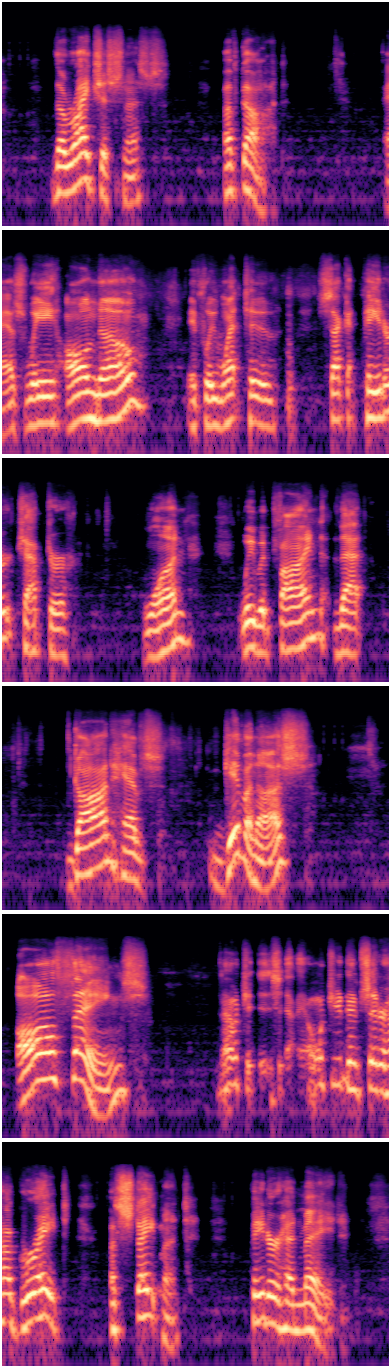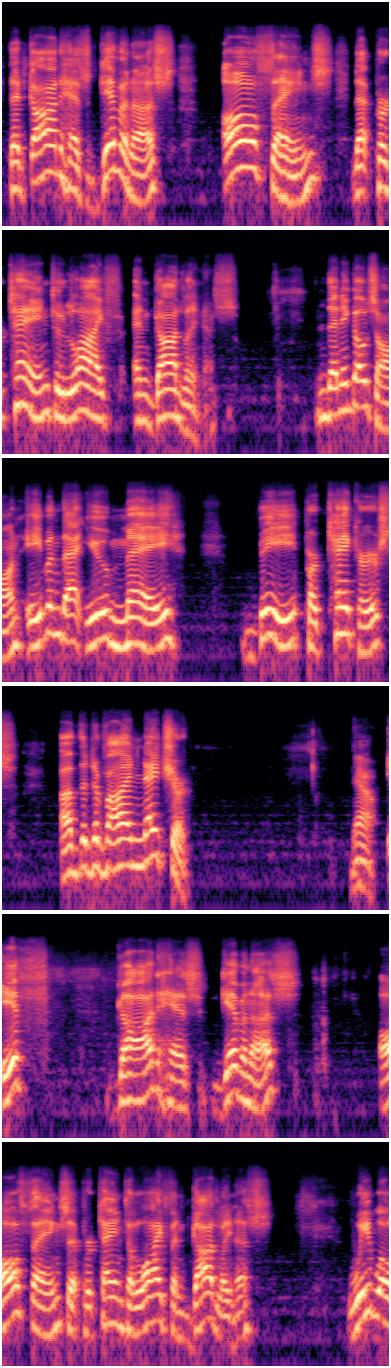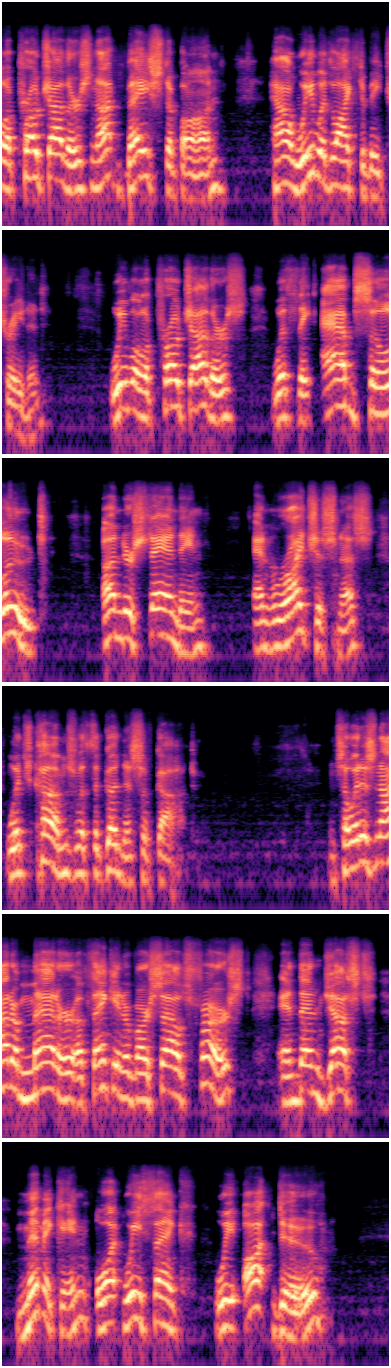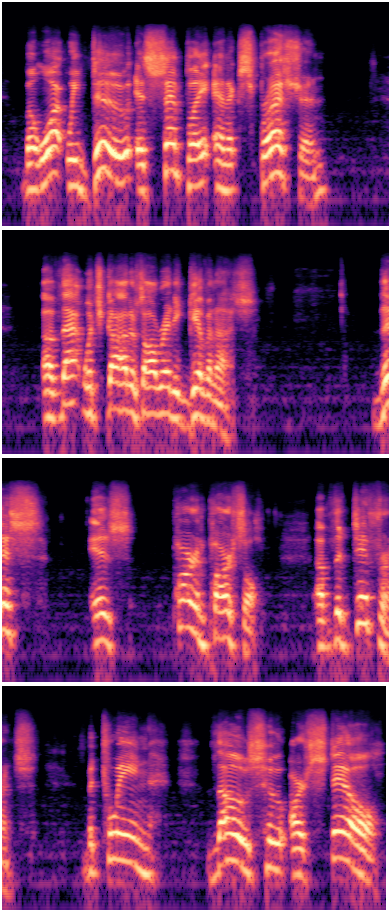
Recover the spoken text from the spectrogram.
the righteousness of God. As we all know, if we went to Second Peter chapter 1, we would find that God has given us all things. Now, I want, you, I want you to consider how great a statement Peter had made that God has given us all things that pertain to life and godliness. And then he goes on, even that you may be partakers of the divine nature. Now, if God has given us all things that pertain to life and godliness, we will approach others not based upon how we would like to be treated. We will approach others with the absolute understanding and righteousness which comes with the goodness of God. And so it is not a matter of thinking of ourselves first and then just mimicking what we think we ought to do but what we do is simply an expression of that which God has already given us. This is part and parcel of the difference between those who are still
